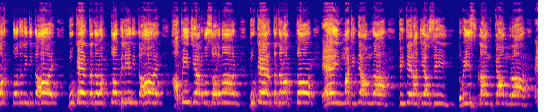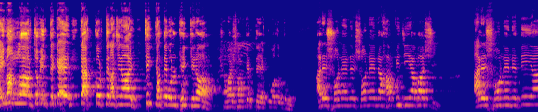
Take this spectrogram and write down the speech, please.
রক্ত যদি দিতে হয়, বুকের তাজা রক্ত বিলিয়ে দিতে হয় হাফিজিয়ার মুসলমান, বুকের তাজা রক্ত এই মাটিতে আমরা দিতে রাজি আছি। তুমি ইসলামকে আমরা এই বাংলার জমিন থেকে ত্যাগ করতে রাজি নাই। ঠিক খাতে বলুন ঠিক কিনা? সবাই সংক্ষেপে একটু কথা বলব আরে শোনেন শোনেন হাফিজিয়াবাসী আরে শোনেন দিয়া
